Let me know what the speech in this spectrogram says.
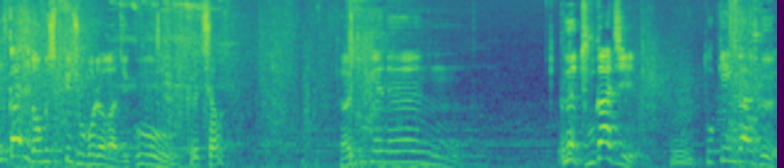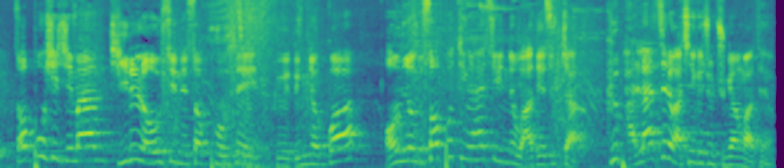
용까지 너무 쉽게 줘버려가지고 그렇죠. 결국에는 그 두 가지 음. 토끼 인간 그 서폿이지만 딜을 넣을 수 있는 서폿의 그 능력과 어느 정도 supporting을 할 수 있는 와드의 숫자 그 밸런스를 맞추는 게 좀 중요한 것 같아요.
